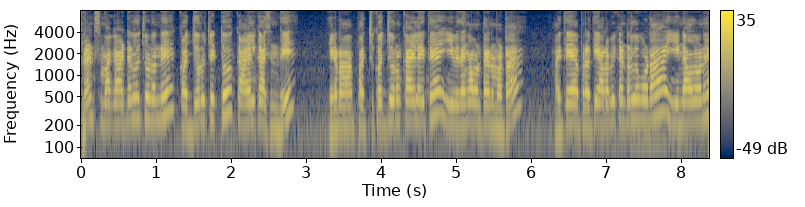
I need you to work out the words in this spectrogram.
ఫ్రెండ్స్ మా గార్డెన్లో చూడండి ఖర్జూరం చెట్టు కాయలు కాసింది. ఇక్కడ పచ్చి ఖర్జూరం కాయలు అయితే ఈ విధంగా ఉంటాయన్నమాట. అయితే ప్రతి అరబీ కంట్రీలో కూడా ఈ నెలలోనే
